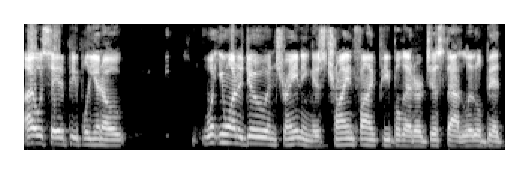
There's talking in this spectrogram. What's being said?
i always say to people you know what you want to do in training is try and find people that are just that little bit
